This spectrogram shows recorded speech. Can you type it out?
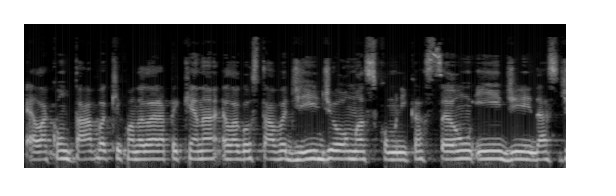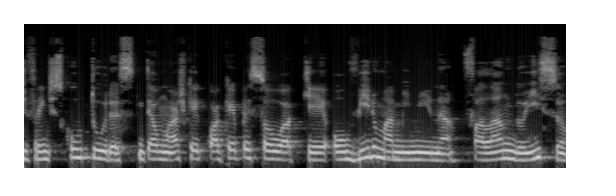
ela contava que quando ela era pequena, ela gostava de idiomas, comunicação e de, das diferentes culturas. Então, acho que qualquer pessoa que ouvir uma menina falando isso,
